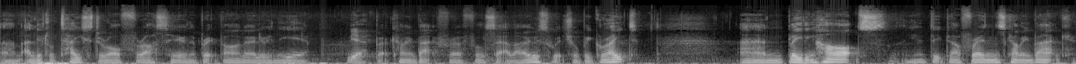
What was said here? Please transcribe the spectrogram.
um, a little taster of for us here in the Brick Barn earlier in the year. Yeah. But coming back for a full set of those, which will be great. And Bleeding Hearts, you know, Deepdale Friends coming back.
